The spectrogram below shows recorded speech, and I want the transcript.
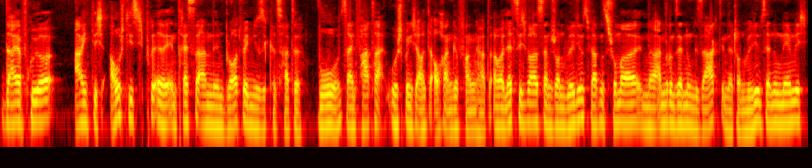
da er früher eigentlich ausschließlich äh, Interesse an den Broadway-Musicals hatte, wo sein Vater ursprünglich halt auch angefangen hat. Aber letztlich war es dann John Williams. Wir hatten es schon mal in einer anderen Sendung gesagt, in der John Williams-Sendung nämlich.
